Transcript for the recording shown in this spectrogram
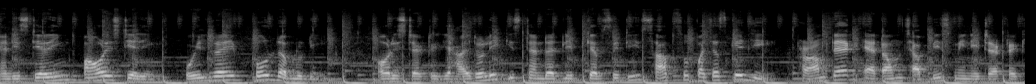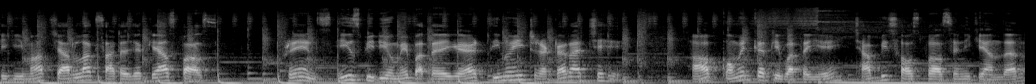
and steering power steering wheel drive 4WD और इस ट्रैक्टर की हाइड्रोलिक स्टैंडर्ड lift capacity 750 K G Farmtrac atom 26 mini tractor की कीमत चार लाख साठ हज़ार के आसपास। फ्रेंड्स इस वीडियो में बताए गए तीनों ही ट्रैक्टर अच्छे हैं। आप कमेंट करके बताइए 26 हाउस पावर श्रेणी के अंदर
